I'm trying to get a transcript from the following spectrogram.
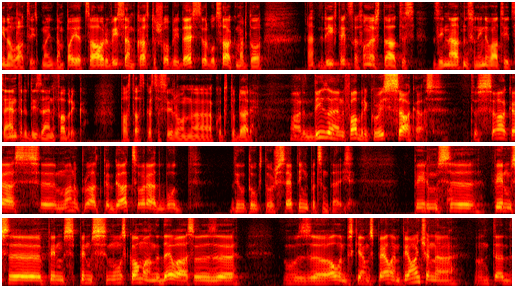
inovācijas. Mēģinām paiet cauri visam, kas tu šobrīd esi. Varbūt sākam ar to Rīgas Tehniskās Universitātes Zinātnes un Inovāciju centra dizaina fabrika. Pastāst, kas tas ir un uh, ko tu tur dari? Ar dizaina fabriku viss sākās. Tas sākās, eh, manuprāt, ka gads varētu būt 2017. pirms, eh, pirms, eh, pirms, pirms mūsu komanda devās uz, uz Olimpiskajām spēlēm Pjončanā. Tad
